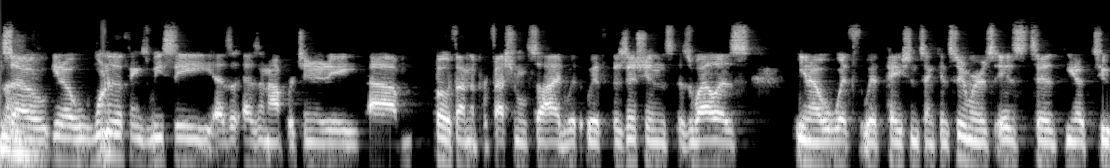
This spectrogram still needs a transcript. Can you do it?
So you know one of the things we see as, a, as an opportunity um, both on the professional side with with physicians as well as you know with with patients and consumers is to you know to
